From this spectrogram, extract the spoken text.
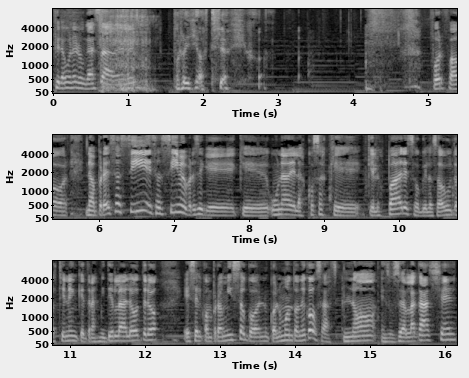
Pero uno nunca sabe. ¿eh? Por Dios, te lo digo. Por favor. No, pero es así, es así. Me parece que, que una de las cosas que, que los padres o que los adultos tienen que transmitirle al otro es el compromiso con, con un montón de cosas. No ensuciar la calle,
